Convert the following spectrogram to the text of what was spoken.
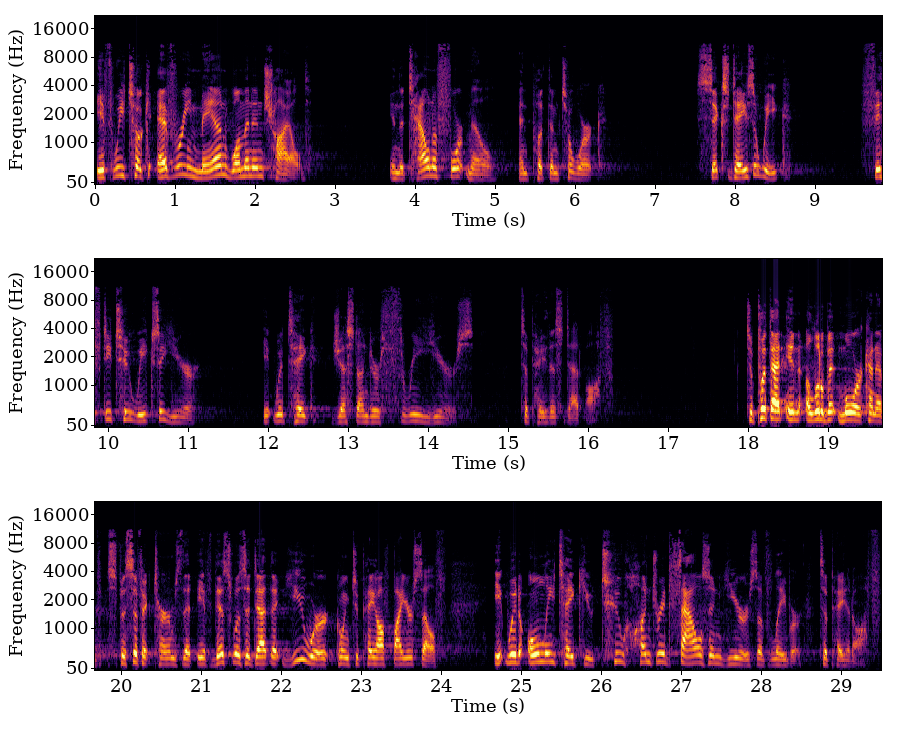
if we took every man, woman, and child in the town of Fort Mill and put them to work six days a week, 52 weeks a year, it would take just under three years to pay this debt off. To put that in a little bit more kind of specific terms, that if this was a debt that you were going to pay off by yourself, it would only take you 200,000 years of labor to pay it off.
